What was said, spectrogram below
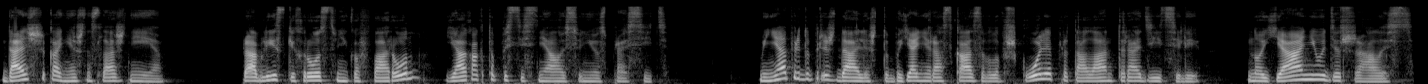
Дальше, конечно, сложнее. Про близких родственников ворон я как-то постеснялась у нее спросить. Меня предупреждали, чтобы я не рассказывала в школе про таланты родителей, но я не удержалась.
